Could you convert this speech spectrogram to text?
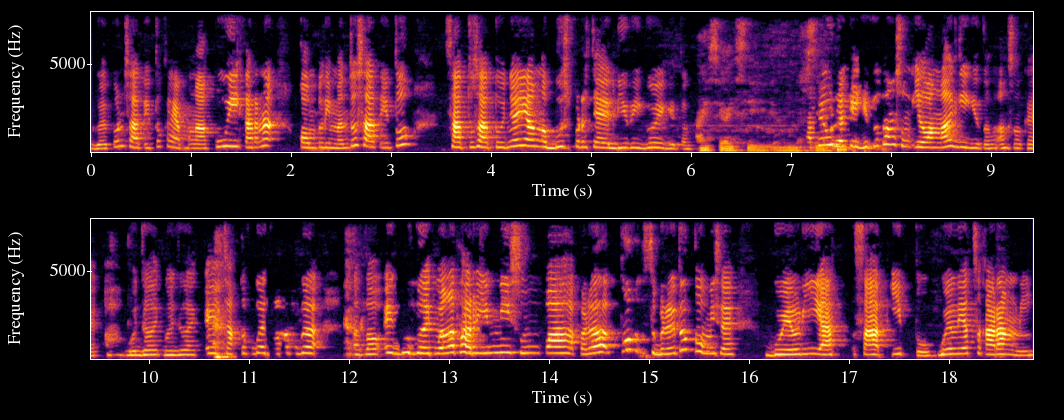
gue pun saat itu kayak mengakui karena komplimen tuh saat itu satu-satunya yang ngebus percaya diri gue gitu. I see I see. Ya, bener tapi udah kayak gitu tuh langsung hilang lagi gitu. Langsung kayak ah gue jelek gue jelek. Eh cakep gak cakep gak? Atau eh gue jelek banget hari ini sumpah. Padahal tuh sebenarnya tuh kalau misalnya gue lihat saat itu gue lihat sekarang nih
